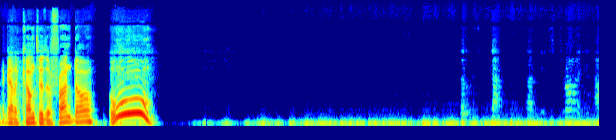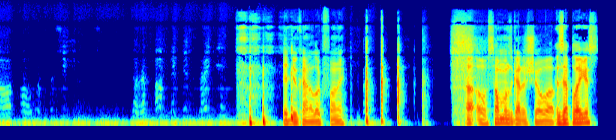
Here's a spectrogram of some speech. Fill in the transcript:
I gotta come through the front door. Ooh. Those guns are destroying our forward position. The Republic is breaking. They do kind of look funny. Uh oh, someone's got to show up. Is that Plagueis?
